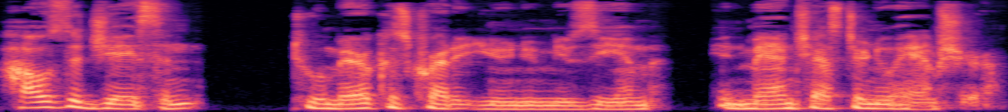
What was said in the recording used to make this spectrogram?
housed adjacent to America's Credit Union Museum in Manchester, New Hampshire.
